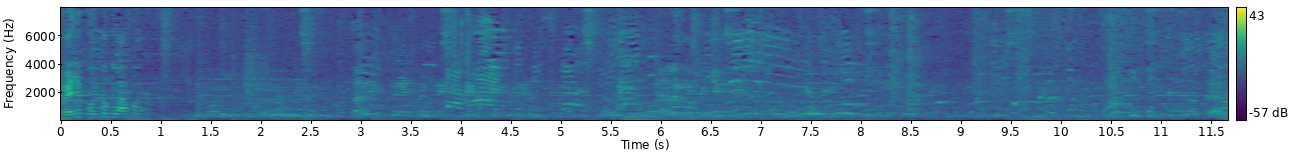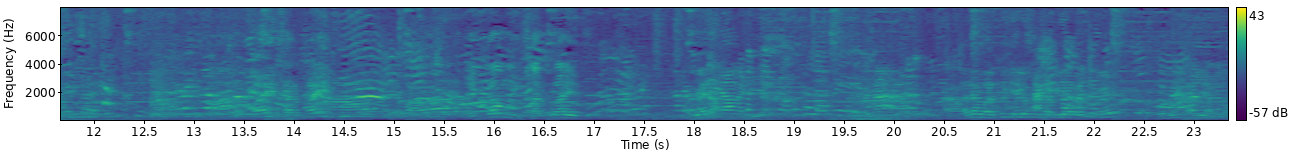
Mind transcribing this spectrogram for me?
पहिले फ़ोटो क्लाप एकदम सरप्राईज अरे वरती गेलो वरून खाली आणलं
